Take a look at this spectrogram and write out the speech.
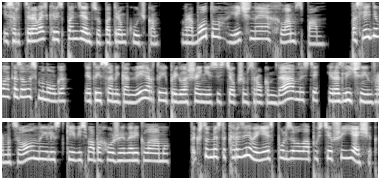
и сортировать корреспонденцию по трем кучкам. В работу, личное, хлам, спам. Последнего оказалось много. Это и сами конверты, и приглашения с истекшим сроком давности, и различные информационные листки, весьма похожие на рекламу. Так что вместо корзины я использовала опустевший ящик,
